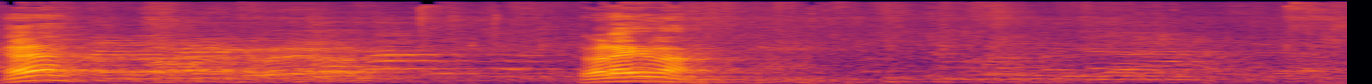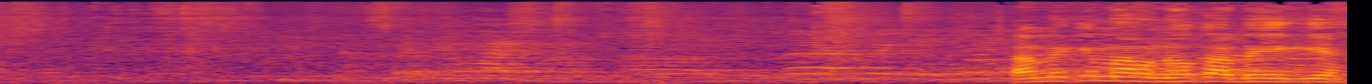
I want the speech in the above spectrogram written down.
છે? લડાઈમાં તમે કેમ આવ? નોકા બે ગયા?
